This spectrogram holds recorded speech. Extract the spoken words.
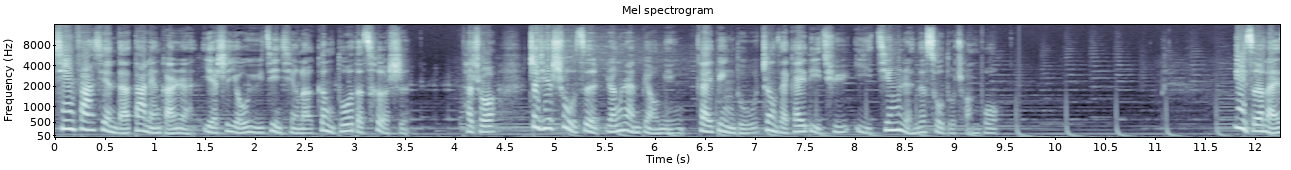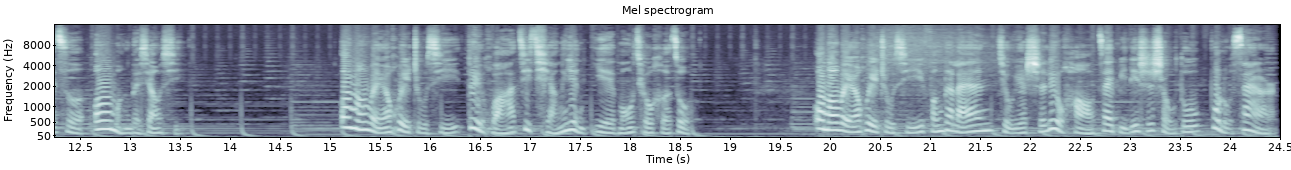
新发现的大量感染也是由于进行了更多的测试。他说，这些数字仍然表明该病毒正在该地区以惊人的速度传播。一则来自欧盟的消息：欧盟委员会主席对华既强硬也谋求合作。欧盟委员会主席冯德莱恩九月十六号在比利时首都布鲁塞尔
